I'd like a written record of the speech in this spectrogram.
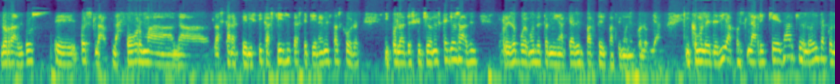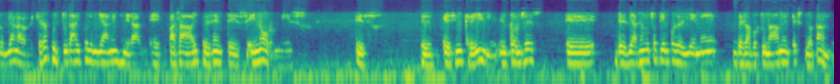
los rasgos, eh, pues la, forma, las características físicas que tienen estas cosas y por las descripciones que ellos hacen, por eso podemos determinar que hacen parte del patrimonio colombiano. Y como les decía, pues la riqueza arqueológica colombiana, la riqueza cultural colombiana en general, eh, pasada y presente, es enorme, es, es, increíble. Entonces, eh, desde hace mucho tiempo se viene desafortunadamente explotando.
